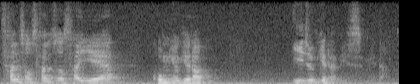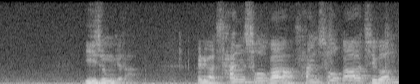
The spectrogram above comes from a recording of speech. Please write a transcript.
산소, 산소 사이에 공유결합, 이중결합이 있습니다. 이중결합. 그러니까 산소가, 산소가 지금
